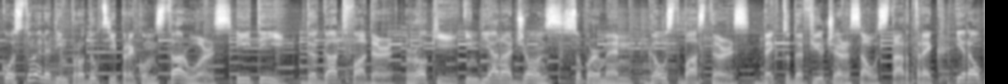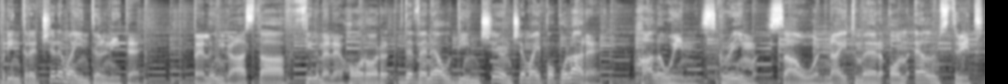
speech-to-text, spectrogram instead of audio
costumele din producții precum Star Wars, E.T., The Godfather, Rocky, Indiana Jones, Superman, Ghostbusters, Back to the Future sau Star Trek erau printre cele mai întâlnite. Pe lângă asta, filmele horror deveneau din ce în ce mai populare. Halloween, Scream sau Nightmare on Elm Street,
